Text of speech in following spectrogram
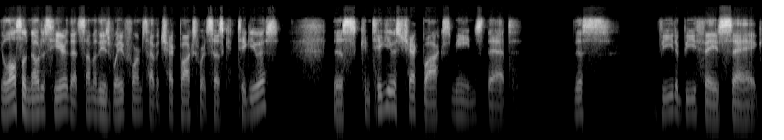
You'll also notice here that some of these waveforms have a checkbox where it says contiguous. This contiguous checkbox means that this V to B phase sag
